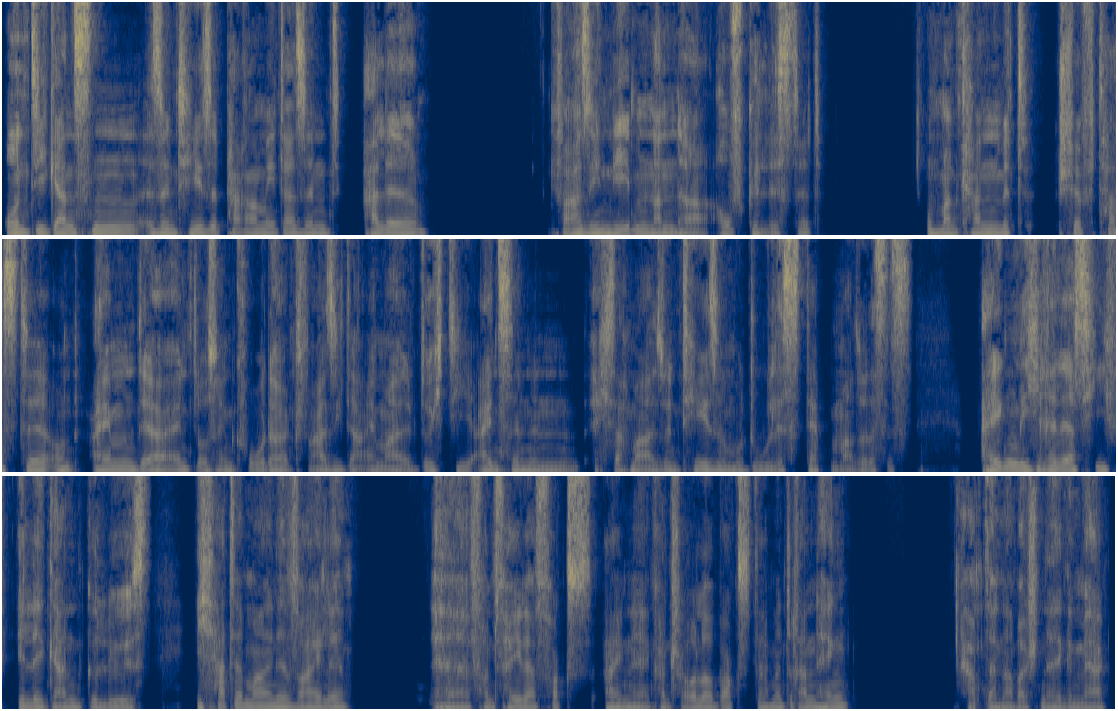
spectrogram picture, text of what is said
Und die ganzen Syntheseparameter sind alle quasi nebeneinander aufgelistet. Und man kann mit Shift-Taste und einem der Endlos-Encoder quasi da einmal durch die einzelnen, ich sag mal, Synthese-Module steppen. Also das ist eigentlich relativ elegant gelöst. Ich hatte mal eine Weile äh, von Fader Fox eine Controller-Box damit dranhängen, habe dann aber schnell gemerkt,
